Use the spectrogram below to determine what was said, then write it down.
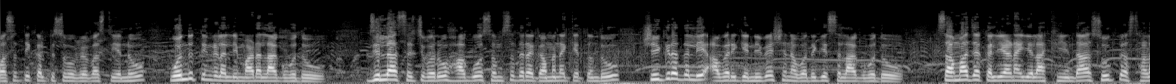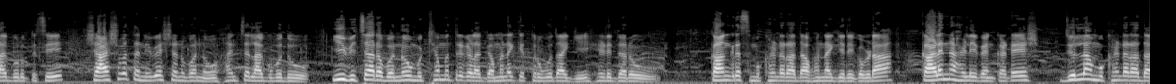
ವಸತಿ ಕಲ್ಪಿಸುವ ವ್ಯವಸ್ಥೆಯನ್ನು ಒಂದು ತಿಂಗಳಲ್ಲಿ ಮಾಡಲಾಗುವುದು. ಜಿಲ್ಲಾ ಸಚಿವರು ಹಾಗೂ ಸಂಸದರ ಗಮನಕ್ಕೆ ತಂದು ಶೀಘ್ರದಲ್ಲಿ ಅವರಿಗೆ ನಿವೇಶನ ಒದಗಿಸಲಾಗುವುದು. ಸಮಾಜ ಕಲ್ಯಾಣ ಇಲಾಖೆಯಿಂದ ಸೂಕ್ತ ಸ್ಥಳ ಗುರುತಿಸಿ ಶಾಶ್ವತ ನಿವೇಶನವನ್ನು ಹಂಚಲಾಗುವುದು. ಈ ವಿಚಾರವನ್ನು ಮುಖ್ಯಮಂತ್ರಿಗಳ ಗಮನಕ್ಕೆ ತರುವುದಾಗಿ ಹೇಳಿದರು. ಕಾಂಗ್ರೆಸ್ ಮುಖಂಡರಾದ ಹೊನ್ನಗಿರಿಗೌಡ, ಕಾಳೆನಹಳ್ಳಿ ವೆಂಕಟೇಶ್, ಜಿಲ್ಲಾ ಮುಖಂಡರಾದ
